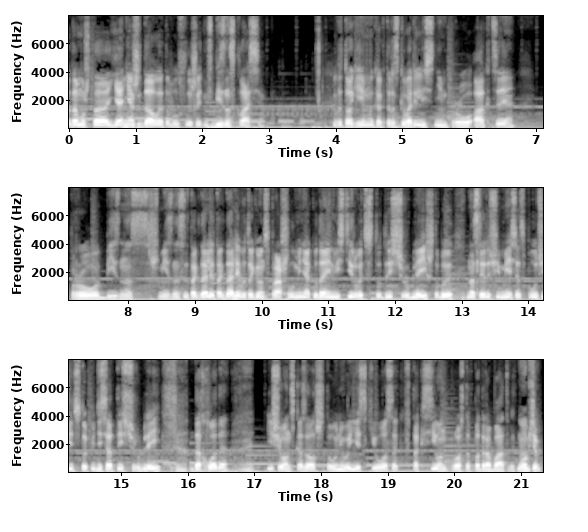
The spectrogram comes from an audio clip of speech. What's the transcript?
потому что я не ожидал этого услышать в бизнес-классе. В итоге мы как-то разговорились с ним про акции, про бизнес, шмизнес и так далее, и так далее. В итоге он спрашивал меня, куда инвестировать 100 тысяч рублей, чтобы на следующий месяц получить 150 тысяч рублей дохода. Еще он сказал, что у него есть киосок, в такси он просто подрабатывает. Ну, в общем,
